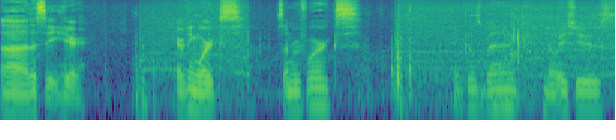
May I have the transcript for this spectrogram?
Uh, let's see here. Everything works. Sunroof works. It goes back. No issues.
